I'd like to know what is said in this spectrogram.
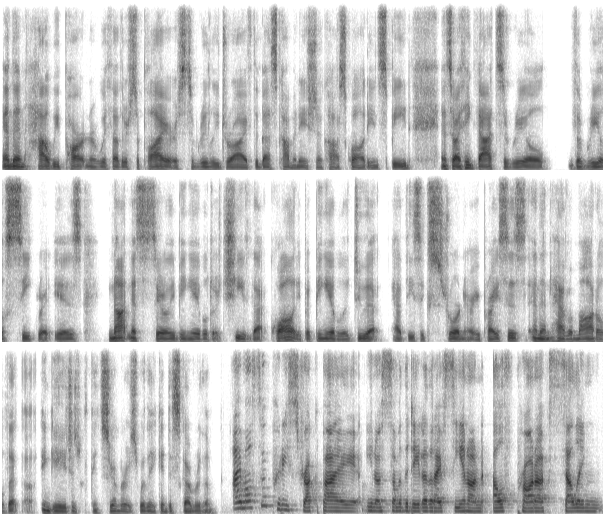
and then how we partner with other suppliers to really drive the best combination of cost, quality, and speed. And so I think that's a real the real secret is not necessarily being able to achieve that quality, but being able to do it at these extraordinary prices and then have a model that uh, engages with consumers where they can discover them. I'm also pretty struck by, you know, some of the data that I've seen on ELF products selling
